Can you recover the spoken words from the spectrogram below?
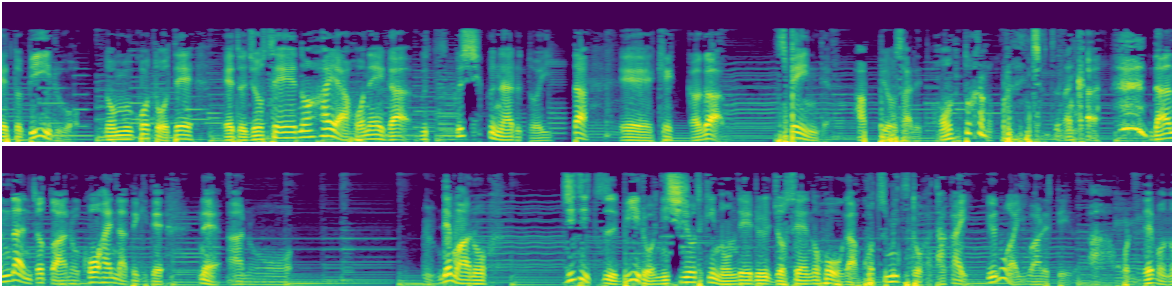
えっと、ビールを飲むことで、えっと、女性の歯や骨が美しくなるといった、えー、結果がスペインで発表されて、本当かな？これ、ちょっとなんか だんだんちょっとあの、後輩になってきて、ね、あのでもあの、事実、ビールを日常的に飲んでいる女性の方が骨密度が高いっていうのが言われている。あこれでも、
